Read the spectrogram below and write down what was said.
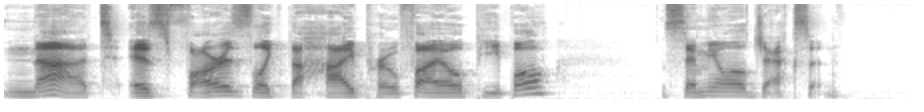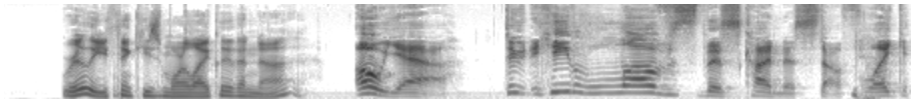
not as far as like the high profile people, Samuel L. Jackson. really, you think he's more likely than not? Oh yeah. Dude, he loves this kind of stuff. Like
